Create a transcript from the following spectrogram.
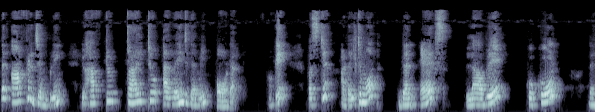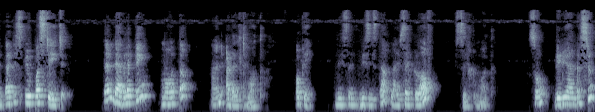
Then after jumbling, you have to try to arrange them in order. Okay. First adult moth, then eggs, larvae, cocoon, then that is pupa stage. Then developing moth and adult moth. Okay, this, this is the life cycle of silk moth. So, did you understand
